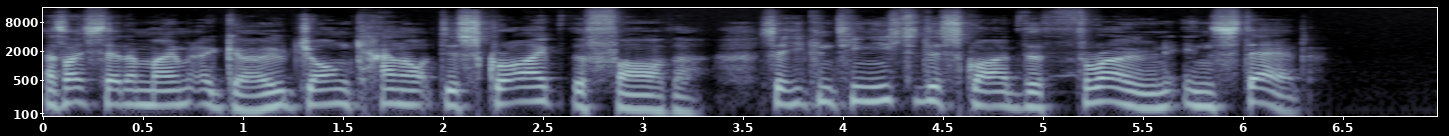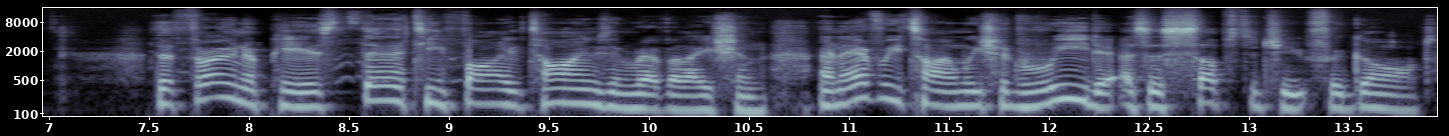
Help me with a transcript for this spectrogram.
As I said a moment ago, John cannot describe the Father, so he continues to describe the throne instead. The throne appears 35 times in Revelation, and every time we should read it as a substitute for God.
